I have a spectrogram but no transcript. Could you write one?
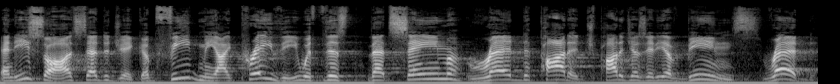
And Esau said to Jacob, Feed me, I pray thee, with this that same red pottage. Pottage has the idea of beans, red.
